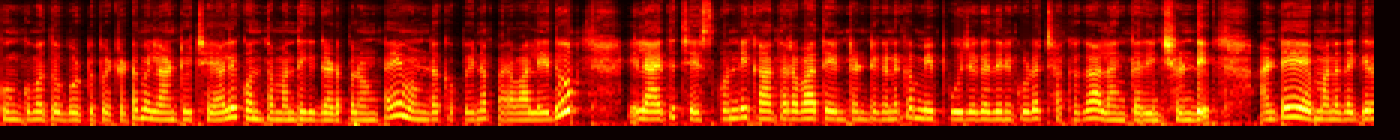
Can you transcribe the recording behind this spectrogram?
కుంకుమతో బొట్టు పెట్టడం ఇలాంటివి చేయాలి. కొంతమందికి గడపలు ఉంటాయి ఉండకపోయినా పర్వాలేదు. ఇలా అయితే చేసుకోండి. ఆ తర్వాత ఏంటంటే కనుక మీ పూజ గదిని కూడా చక్కగా అలంకరించండి. అంటే మన దగ్గర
